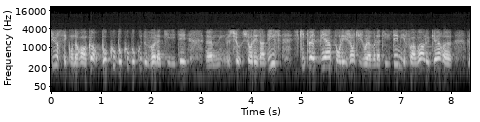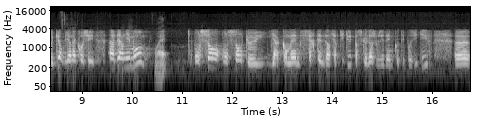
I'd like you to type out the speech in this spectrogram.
sûr, c'est qu'on aura encore beaucoup, beaucoup, beaucoup de volatilité euh, sur, sur les indices, ce qui peut être bien pour les gens qui jouent la volatilité, mais il faut avoir le cœur, euh, le cœur bien accroché. Un dernier mot? Ouais on sent, on sent qu'il y a quand même certaines incertitudes, parce que là, je vous ai donné un côté positif. Euh,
